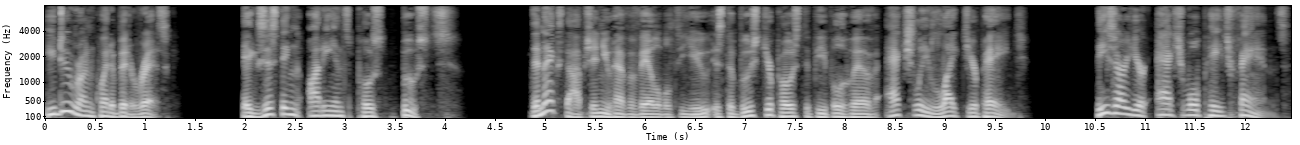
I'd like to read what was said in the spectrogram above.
You do run quite a bit of risk. Existing audience post boosts. The next option you have available to you is to boost your post to people who have actually liked your page. These are your actual page fans.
